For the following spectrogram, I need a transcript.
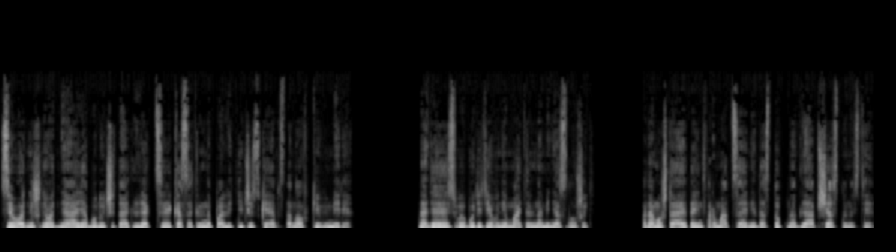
«С сегодняшнего дня я буду читать лекции касательно политической обстановки в мире. Надеюсь, вы будете внимательно меня слушать, потому что эта информация недоступна для общественности».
